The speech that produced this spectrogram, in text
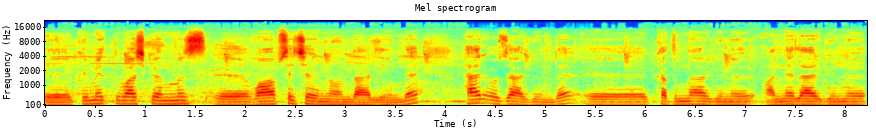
Ee, kıymetli başkanımız e, Vahap Seçer'in önderliğinde her özel günde e, Kadınlar Günü, Anneler Günü,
